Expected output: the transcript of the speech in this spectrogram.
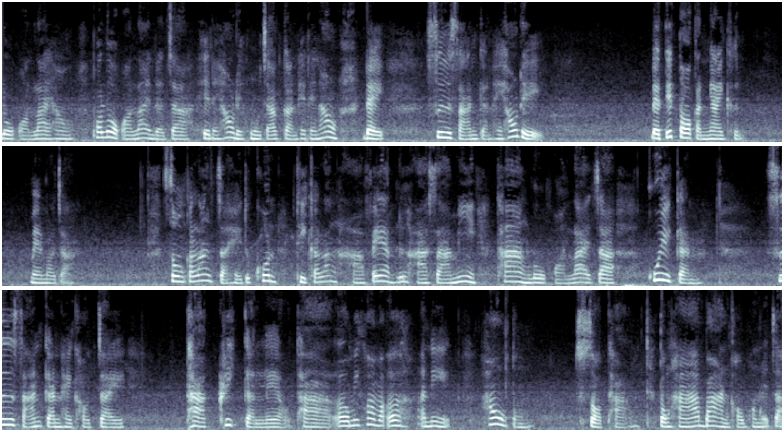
โลกออนไลน์เฮาเพราะโลกออนไลน์เด้อจ้ะเฮ็ดให้เฮาได้ฮู้จักกันเฮ็ดให้เฮาได้สื่อสารกันให้เฮาได้และติดต่อกันง่ายขึ้น แม่นบ่จ้ะส่งกำลังใจให้ทุกคนที่กำลังหาแฟนหรือหาสามีทางโลกออนไลน์จะคุยกัน สื่อสารกันให้เข้าใจถ้าคลิกกันแล้ว ถ้าเออมีความว่าเออ อันนี้เฮาต้อง สอบถามต้องหาบ้านเขาพร้อมเลยจ้ะ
